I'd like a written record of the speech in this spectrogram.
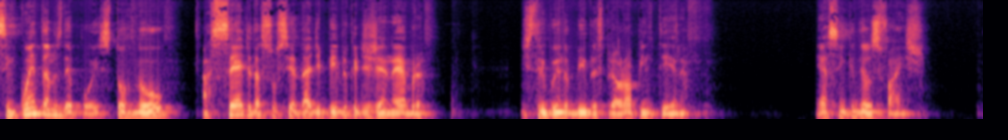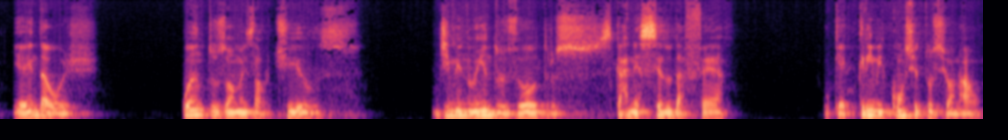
50 anos depois, tornou a sede da Sociedade Bíblica de Genebra, distribuindo Bíblias para a Europa inteira. É assim que Deus faz. E ainda hoje, quantos homens altivos, diminuindo os outros, escarnecendo da fé, o que é crime constitucional.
